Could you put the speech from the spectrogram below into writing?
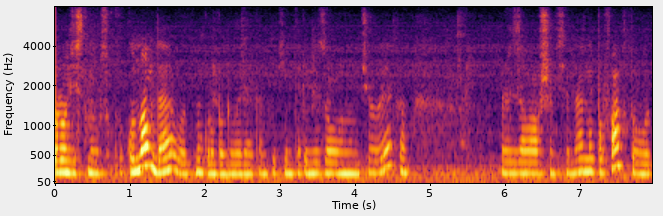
породистым скакуном, да, вот, ну, грубо говоря, там, каким-то реализованным человеком, реализовавшимся, да, но по факту, вот,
